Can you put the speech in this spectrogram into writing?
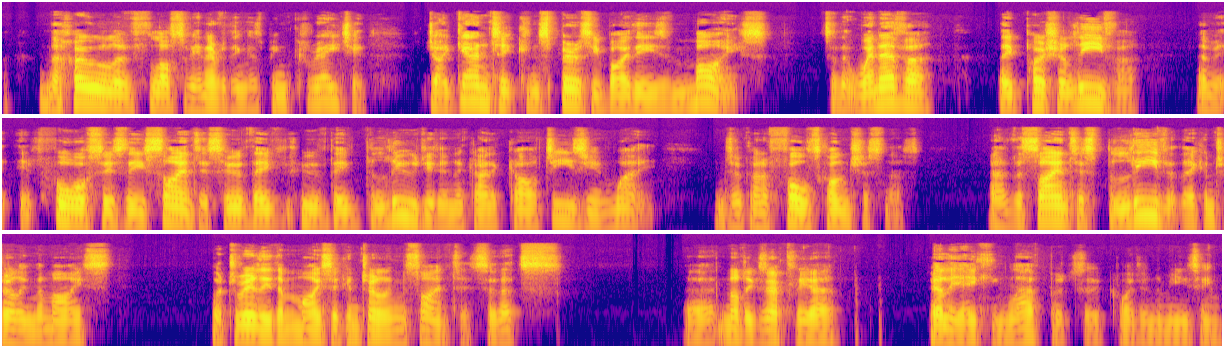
the whole of philosophy and everything has been created. Gigantic conspiracy by these mice, so that whenever they push a lever, um, it, forces these scientists who have they who have they deluded in a kind of Cartesian way into a kind of false consciousness. Uh, the scientists believe that they're controlling the mice, but really the mice are controlling the scientists. So that's uh, not exactly a belly aching laugh, but uh, quite an amusing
